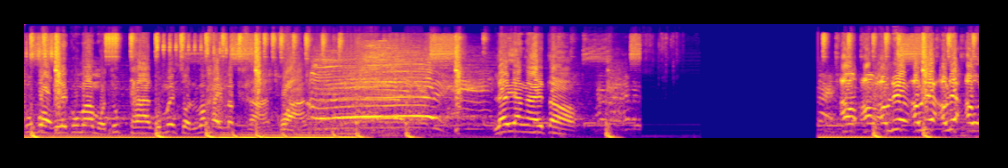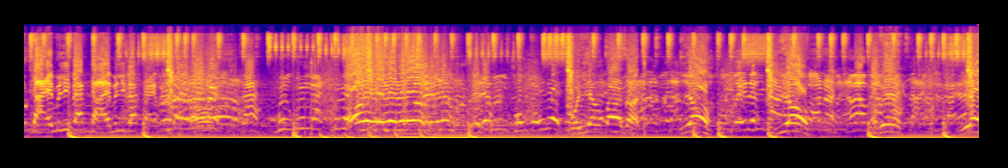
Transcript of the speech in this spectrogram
กูบอกเลยกูมาหมดทุกทางกูไม่สนว่าใครมาขาขวาง แล้วยังไงต่อ เอาเอาเอาเรื่องเอาเรื่องเอาเรื่องเอาด่าเอมิลี่แบ็กด่าเอมิลี่แบ็กด่าเอมิลี่แบ็กนะมึงมึงอะมึงโอ้อะยเร็วเร็วเร็วเดี๋ยวเดี๋ยวเดี๋ยวมึงชงไปเรื่อยโอ้ยเยี่ยมป้าสัตว์ โย่ไปเรื่อยโย่โอเคโย่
